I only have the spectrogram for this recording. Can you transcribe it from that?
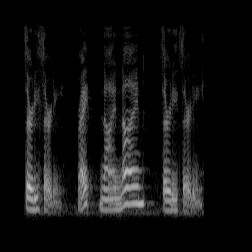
30, 30. right? 9, 9, 30, 30.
